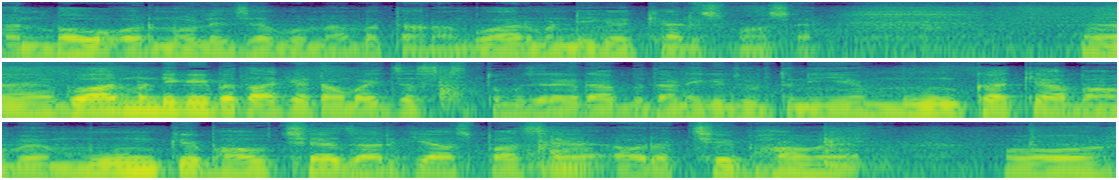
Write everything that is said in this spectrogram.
अनुभव और नॉलेज है, वो मैं बता रहा हूँ। ग्वार मंडी का क्या रिस्पॉन्स है? ग्वार मंडी का ही बता के हटाऊँ भाई। जस्ट तो मुझे लग रहा है बताने की ज़रूरत नहीं है। मूंग का क्या भाव है? मूंग के भाव छः हज़ार के आसपास हैं और अच्छे भाव हैं। और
